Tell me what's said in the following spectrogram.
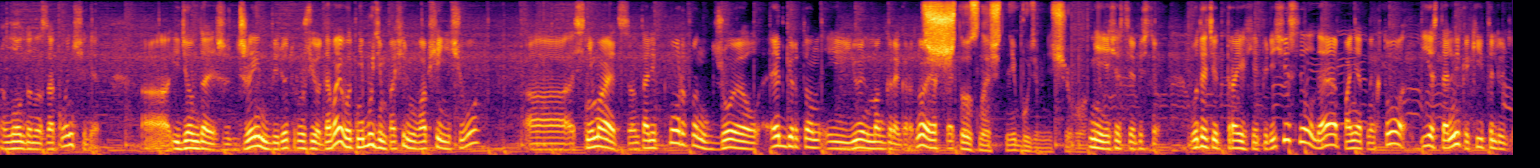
Лондона закончили. А, идем дальше. Джейн берет ружье. Давай вот не будем по фильму вообще ничего. А, снимается Натали Портман, Джоэл Эдгертон и Юэн Макгрегор. Ну, Что значит не будем ничего? не, я сейчас тебе объясню. Вот эти троих я перечислил, да, понятно кто, и остальные какие-то люди.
